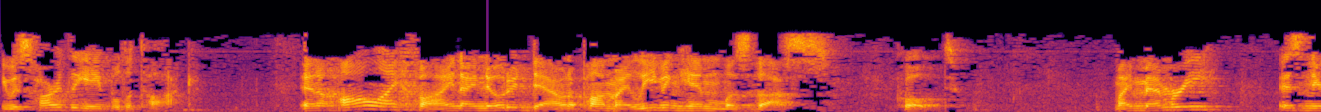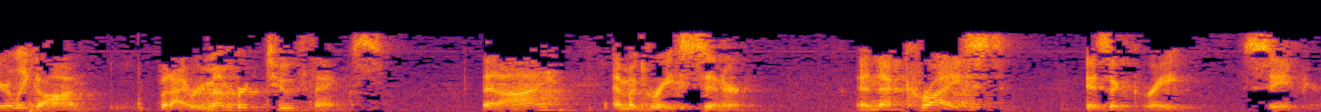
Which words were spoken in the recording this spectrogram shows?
He was hardly able to talk. And all I find I noted down upon my leaving him was thus quote, My memory is nearly gone, but I remembered two things that I am a great sinner, and that Christ is a great Savior.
